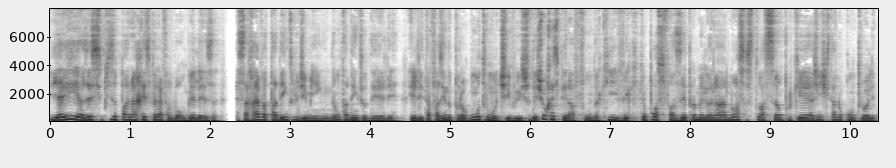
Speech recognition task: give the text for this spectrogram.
e aí, às vezes, você precisa parar, respirar e falar: bom, beleza, essa raiva tá dentro de mim, não tá dentro dele, ele tá fazendo por algum outro motivo isso. Deixa eu respirar fundo aqui e ver o que, que eu posso fazer para melhorar a nossa situação, porque a gente tá no controle.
